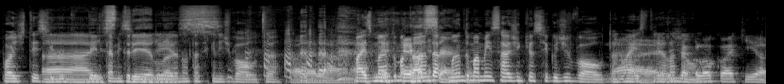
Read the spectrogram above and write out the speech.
pode ter sido Ah, dele tá me seguindo e eu estrelas. não tá seguindo de volta. Olha lá. Mas manda uma, Tá manda, manda uma mensagem que eu sigo de volta, não, é estrela ele já não. colocou aqui, ó,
